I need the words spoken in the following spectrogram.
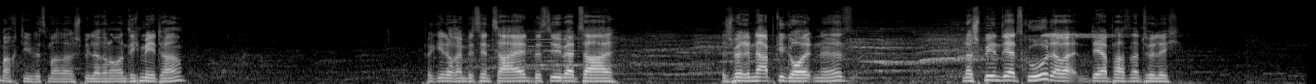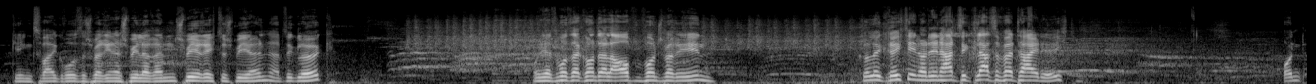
Macht die Wismarer Spielerin ordentlich Meter. Vergeht auch ein bisschen Zeit, bis die Überzahl der Spielerin abgegolten ist. Und das spielen sie jetzt gut, aber der passt natürlich gegen zwei große Schweriner Spielerinnen. Schwierig zu spielen, hat sie Glück. Und jetzt muss er Konter laufen von Schwerin. Krülle kriegt ihn und den hat sie klasse verteidigt. Und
